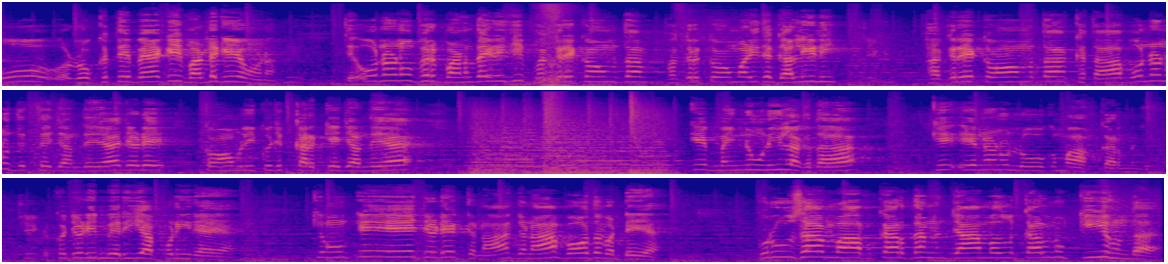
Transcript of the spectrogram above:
ਉਹ ਰੁੱਖ ਤੇ ਬਹਿ ਕੇ ਹੀ ਵੱਢ ਗਏ ਹੋਣ, ਤੇ ਉਹਨਾਂ ਨੂੰ ਫਿਰ ਬਣਦਾ ਹੀ ਨਹੀਂ ਜੀ, ਫਕਰੇ ਕੌਮ ਤਾਂ, ਫਕਰ ਕੌਮ ਵਾਲੀ ਤਾਂ ਗੱਲ ਹੀ ਨਹੀਂ। ਫਕਰੇ ਕੌਮ ਤਾਂ ਖਿਤਾਬ ਉਹਨਾਂ ਨੂੰ ਦਿੱਤੇ ਜਾਂਦੇ ਆ, ਜਿਹੜੇ ਕੌਮ ਲਈ ਕੁਝ ਕਰਕੇ ਜਾਂਦੇ ਆ। ਕਿ ਮੈਨੂੰ ਨਹੀਂ ਲੱਗਦਾ ਕਿ ਇਹਨਾਂ ਨੂੰ ਲੋਕ ਮਾਫ ਕਰਨਗੇ। ਦੇਖੋ ਜਿਹੜੀ ਮੇਰੀ ਆਪਣੀ ਰਾਏ ਆ ਕਿਉਂਕਿ ਇਹ ਜਿਹੜੇ ਗੁਨਾਹ ਗੁਨਾਹ ਬਹੁਤ ਵੱਡੇ ਆ ਗੁਰੂ ਸਾਹਿਬ ਮਾਫ ਕਰ ਦੇਣ ਜਾਂ ਮਤਲਬ ਕੱਲ ਨੂੰ ਕੀ ਹੁੰਦਾ? ਹੈ?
